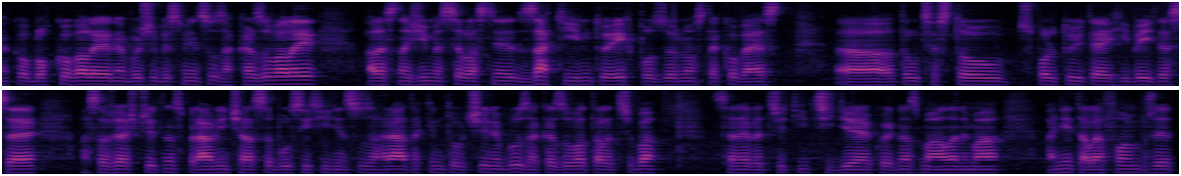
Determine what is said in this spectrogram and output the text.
jako blokovali nebo že bychom něco zakazovali, ale snažíme se vlastně zatím tu jejich pozornost jako vést uh, tou cestou, sportujte, hýbejte se a samozřejmě až přijde ten správný čas a budou si chtít něco zahrát, tak jim to určitě nebudu zakazovat, ale třeba celé ve třetí třídě jako jedna z mála nemá ani telefon, protože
